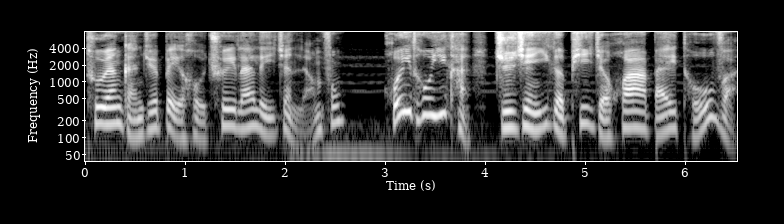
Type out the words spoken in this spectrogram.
突然感觉背后吹来了一阵凉风。回头一看，只见一个披着花白头发、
